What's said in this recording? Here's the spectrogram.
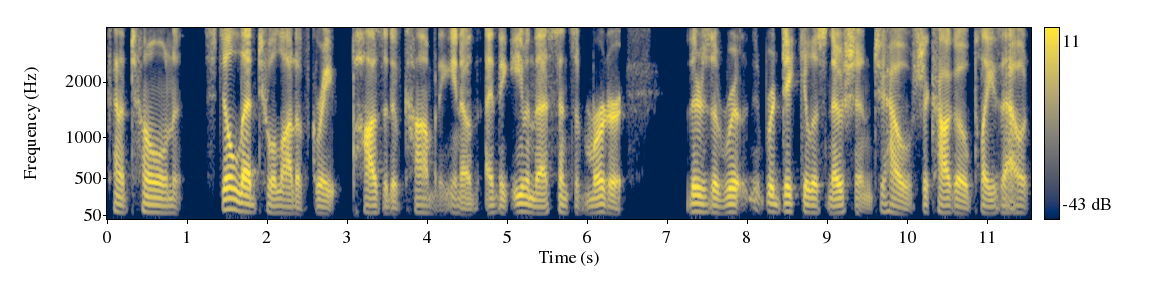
kind of tone still led to a lot of great positive comedy. You know, I think even the sense of murder, there's a ridiculous notion to how Chicago plays out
